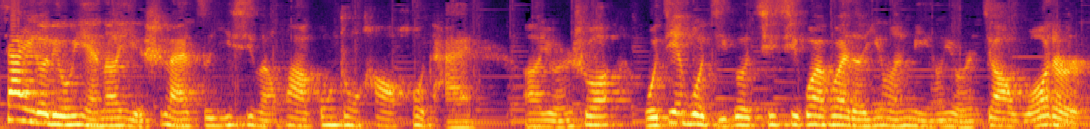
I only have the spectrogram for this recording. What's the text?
下一个留言呢，也是来自一席文化公众号后台。呃，有人说我见过几个奇奇怪怪的英文名，有人叫 Water，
